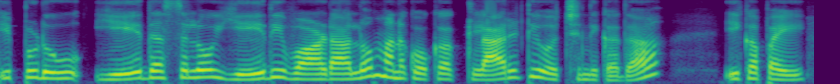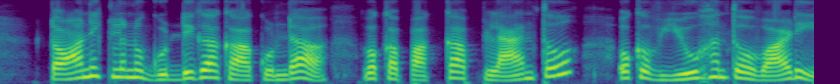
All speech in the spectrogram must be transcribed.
ఇప్పుడు ఏ దశలో ఏది వాడాలో మనకొక క్లారిటీ వచ్చింది కదా! ఇకపై టానిక్లను గుడ్డిగా కాకుండా ఒక పక్కా ప్లాన్తో ఒక వ్యూహంతో వాడి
